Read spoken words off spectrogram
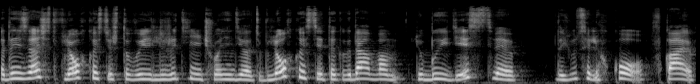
Это не значит в легкости, что вы лежите и ничего не делаете. В легкости это когда вам любые действия даются легко, в кайф.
